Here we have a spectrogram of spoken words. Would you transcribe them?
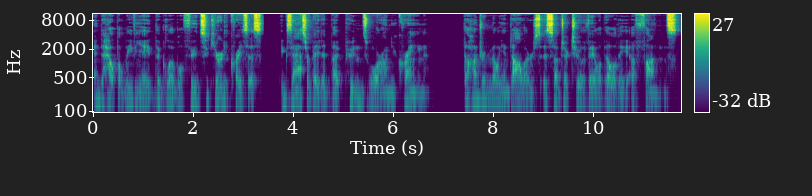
and to help alleviate the global food security crisis exacerbated by Putin's war on Ukraine. The $100 million is subject to availability of funds.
